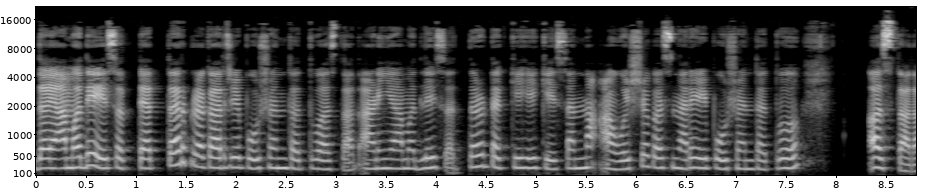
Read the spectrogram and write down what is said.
दयामध्ये सत्याहत्तर प्रकारचे पोषण तत्व असतात आणि यामधले सत्तर टक्के हे केसांना आवश्यक असणारे पोषण तत्व असतात.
